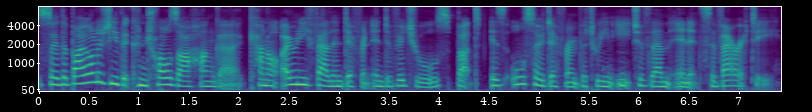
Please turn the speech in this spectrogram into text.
So, the biology that controls our hunger cannot only fail in different individuals, but is also different between each of them in its severity.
